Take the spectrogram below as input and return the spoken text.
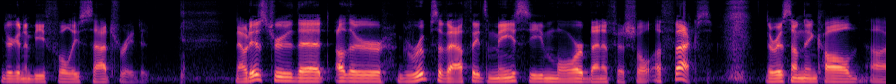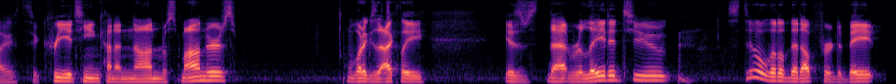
you're going to be fully saturated. Now, it is true that other groups of athletes may see more beneficial effects. There is something called uh, the creatine kind of non responders. What exactly is that related to? Still a little bit up for debate,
